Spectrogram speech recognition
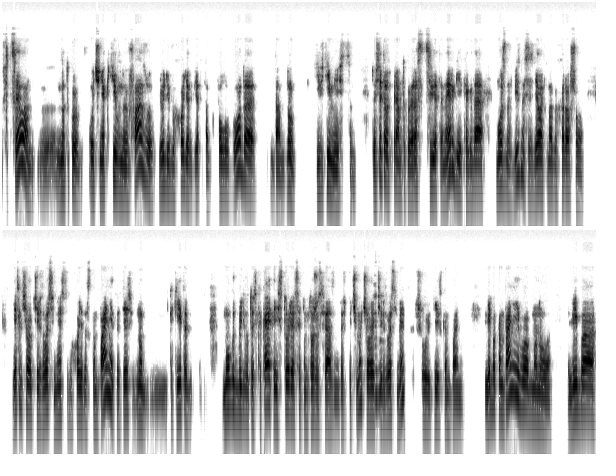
В целом, э, на такую очень активную фазу люди выходят где-то там к полугода, там, ну, 9 месяцам. То есть это вот прям такой расцвет энергии, когда можно в бизнесе сделать много хорошего. Если человек через 8 месяцев выходит из компании, то здесь ну, какие-то могут быть, вот, то есть какая-то история с этим тоже связана. То есть почему человек mm-hmm. через 8 месяцев решил уйти из компании? Либо компания его обманула, либо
